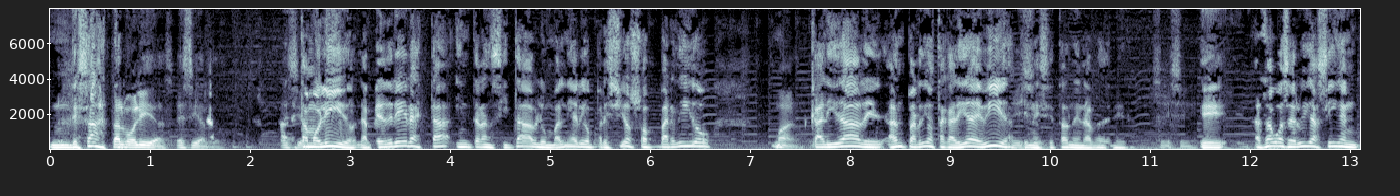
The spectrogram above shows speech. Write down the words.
un desastre. están molidas, es cierto. Es Está molido, la pedrera está intransitable, un balneario precioso, ha perdido Bueno, calidad de, han perdido hasta calidad de vida Sí, quienes sí. están en la pedrera. sí, sí. Eh, las aguas servidas siguen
